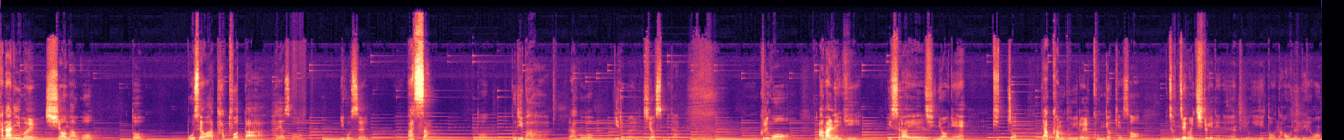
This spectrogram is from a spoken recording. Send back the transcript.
하나님을 시험하고 또 모세와 다투었다 하여서 이곳을 마사 또 무리바라고 이름을 지었습니다. 그리고 아말렉이 이스라엘 진영의 뒤쪽 약한 부위를 공격해서 전쟁을 치르게 되는 내용이 또 나오는데요.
